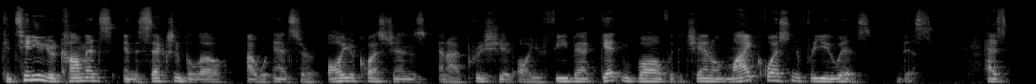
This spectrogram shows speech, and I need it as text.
continue your comments in the section below I will answer all your questions and I appreciate all your feedback. Get involved with the channel. My question for you is this Has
